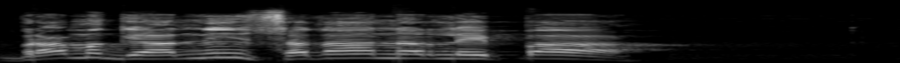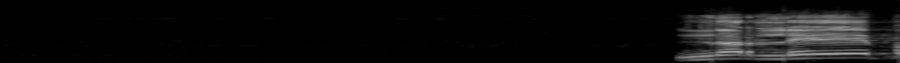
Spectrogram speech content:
ਬ੍ਰਹਮ ਗਿਆਨੀ ਸਦਾ ਨਿਰਲੇਪਾ। ਨਰਲੇਪ,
